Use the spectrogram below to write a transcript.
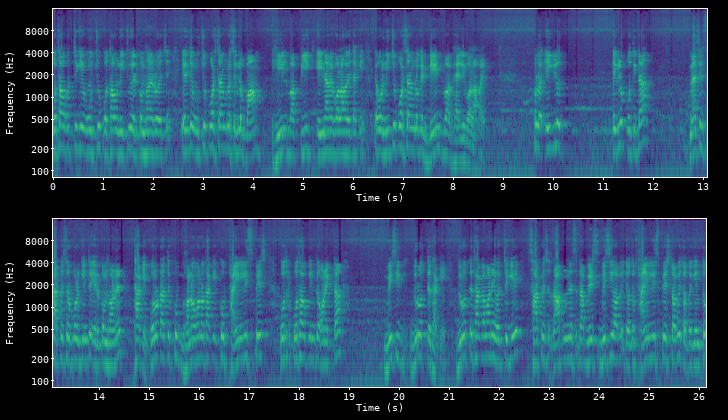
কোথাও হচ্ছে গিয়ে উঁচু, কোথাও নিচু এরকম ধরনের রয়েছে। এর যে উঁচু পোর্শনগুলো সেগুলো বাম্প হিল বা পিক এই নামে বলা হয়ে থাকে এবং নিচু পোর্শনগুলোকে ডেন্ট বা ভ্যালি বলা হয়। হলো এইগুলো এগুলো প্রতিটা ম্যাচিং সারফেসের উপর কিন্তু এরকম ধরনের থাকে। কোনোটাতে খুব ঘন ঘন থাকে, খুব ফাইনলি স্পেস কোথাও কিন্তু অনেকটা বেশি দূরত্বে থাকে। দূরত্বে থাকা মানে হচ্ছে গিয়ে সারফেস রাফনেসটা বেশি হবে, যত ফাইনলি স্পেসড হবে, তত কিন্তু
